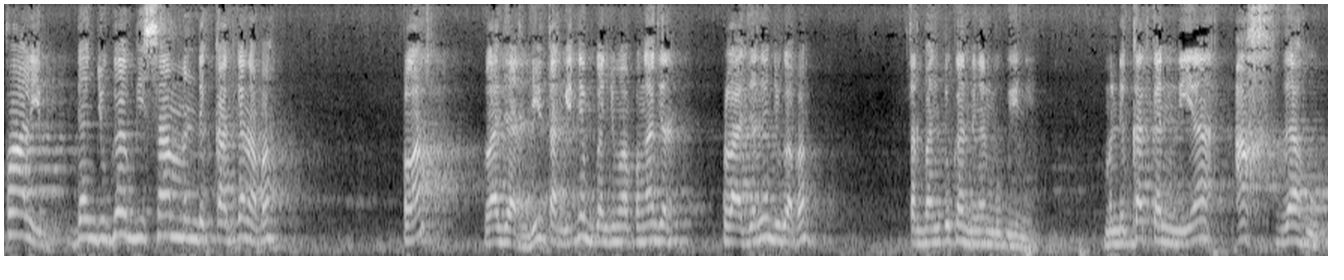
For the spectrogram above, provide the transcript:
talib dan juga bisa mendekatkan apa? Pelak, pelajar. Jadi targetnya bukan cuma pengajar, pelajarnya juga apa? Terbantukan dengan buku ini. Mendekatkan dia akhdahu,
